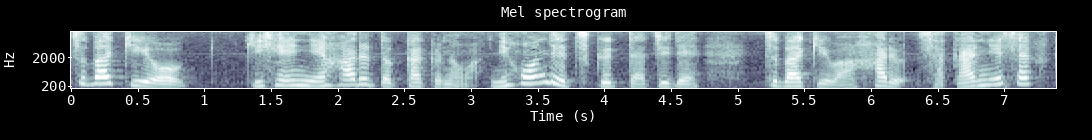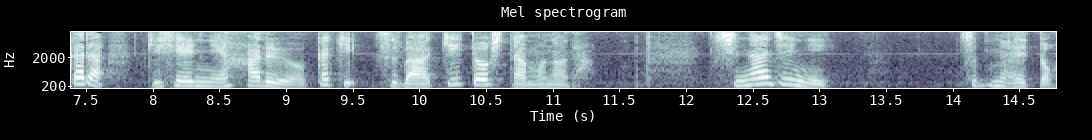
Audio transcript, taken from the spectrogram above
椿を木片に春と書くのは日本で作った字で、椿は春盛んに咲くから木片に春を書き椿としたものだ。品字につ、えっと、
